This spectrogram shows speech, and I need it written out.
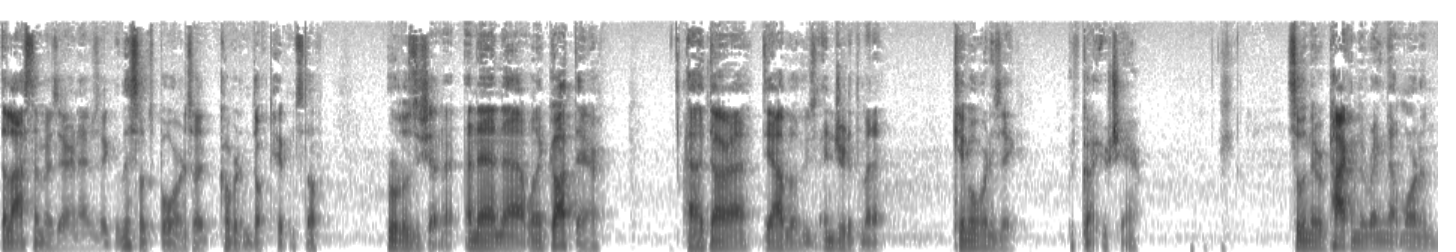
the last time I was there, and I was like, "This looks boring," so I covered it in duct tape and stuff, wrote loads of shit in it. And then uh, when I got there, uh, Dara Diablo, who's injured at the minute, came over and he's like, "We've got your chair." So when they were packing the ring that morning,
